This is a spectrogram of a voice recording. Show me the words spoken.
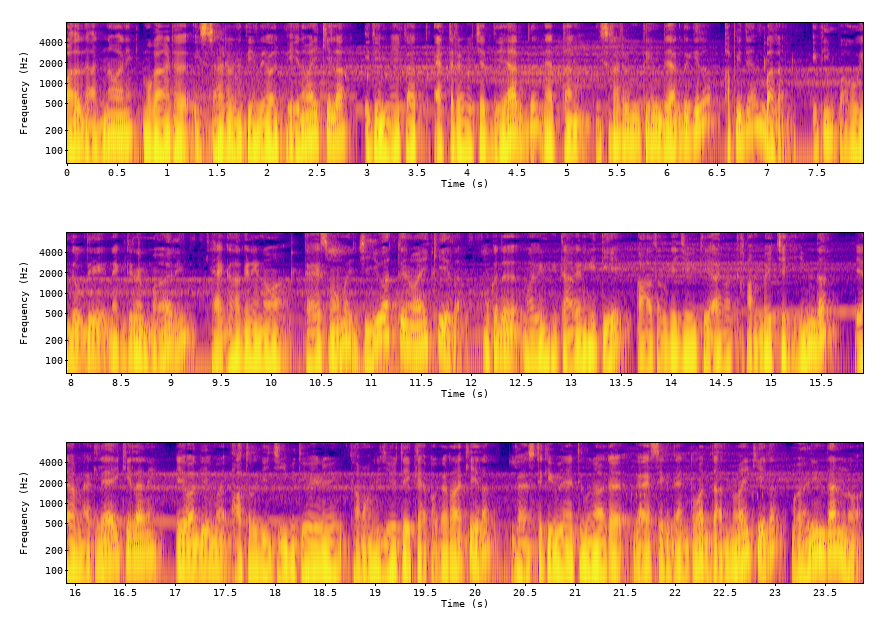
ඔයාලා දන්නවනේ මොගානට ඉස්සරහට වෙන තියෙන දේවල් පේනවයි කියලා. ඉතින් මේකත් ඇත්තටම වෙච්ච දෙයක්ද නැත්නම් ඉස්සරහට වෙන තියෙන දෙයක්ද කියලා අපි දැන් බලමු. ඉතින් පහුවෙන්ද උදේ නැගිටින මර්ලින් කෑ ගහගෙන එනවා ගෑස් මම ජීවත් වෙනවයි කියලා. මොකද මර්ලින් හිතාගෙන හිටියේ ආතරගේ ජීවිතය ආයමත් හම්බෙච්ච හින්දා එයා මැරලෑයි කියලානේ. ඒ වගේම ආතරගේ ජීවිතය වෙනුවෙන් තමන්ගේ ජීවිතය කැප කරා කියලා ගෑස්ට කිව්වේ නැති වුණාට ගෑස් එක දැන්ටමත් දන්නවයි කියලා මර්ලින් දන්නවා.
